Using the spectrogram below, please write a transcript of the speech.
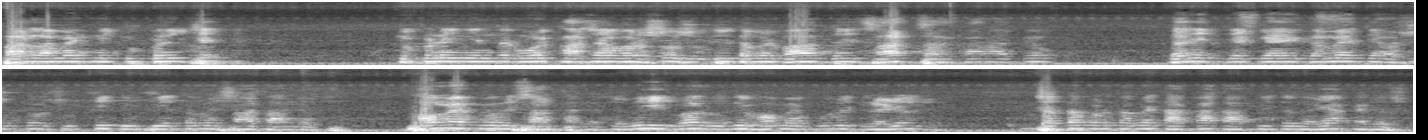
પાર્લામેન્ટની ચૂંટણી છે. ચૂંટણીની અંદર કોઈ ખાસા વર્ષો સુધી તમે બહાર જઈ સાથ સહકાર આપ્યો. દરેક જગ્યાએ ગમે ત્યાં સુખો સુખી દુઃખીએ તમે સાથ આપ્યો છે. હોમે પૂરી સાથ આપ્યો છે. વીસ વર્ષ સુધી હોમે પૂરી જ લડ્યો છું. છતાં પણ તમે તાકાત આપી તો લડ્યા કર્યો છો.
